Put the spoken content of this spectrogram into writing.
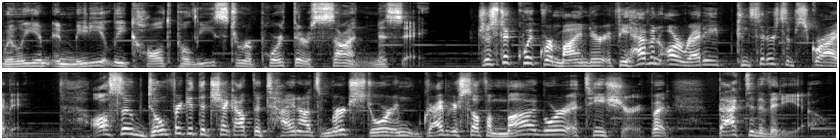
William immediately called police to report their son missing. Just a quick reminder, if you haven't already, consider subscribing. Also, don't forget to check out the Ty Knotts merch store and grab yourself a mug or a t-shirt, but back to the video.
